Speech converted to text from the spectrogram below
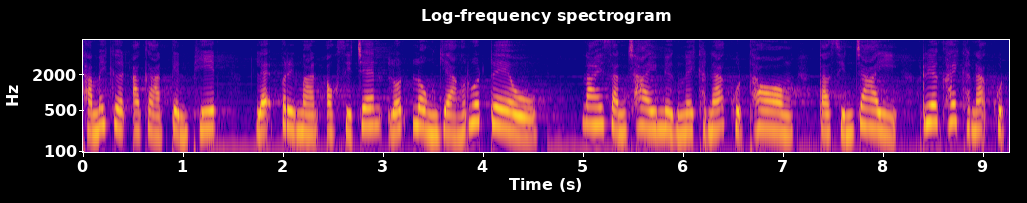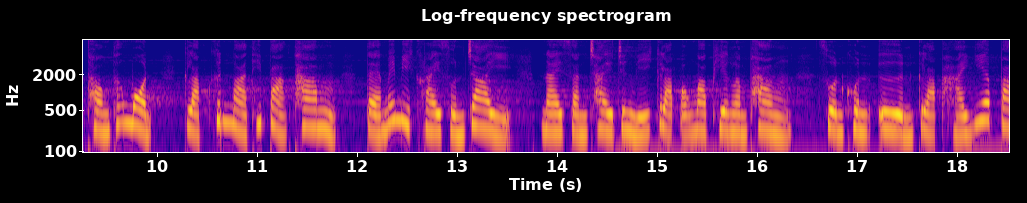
ทำให้เกิดอากาศเป็นพิษ และปริมาณออกซิเจนลดลงอย่างรวดเร็ว นายสัญชัยหนึ่งในคณะขุดทอง ตัดสินใจเรียกให้คณะขุดทองทั้งหมดกลับขึ้นมาที่ปากถ้ำแต่ไม่มีใครสนใจ นายสัญชัยจึงหนีกลับออกมาเพียงลำพัง ส่วนคนอื่นกลับหายเงียบไป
